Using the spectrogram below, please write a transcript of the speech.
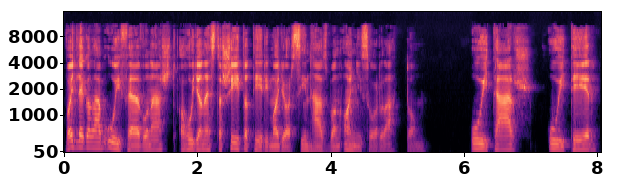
Vagy legalább új felvonást, ahogyan ezt a sétatéri magyar színházban annyiszor láttam. Új társ, új tér,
